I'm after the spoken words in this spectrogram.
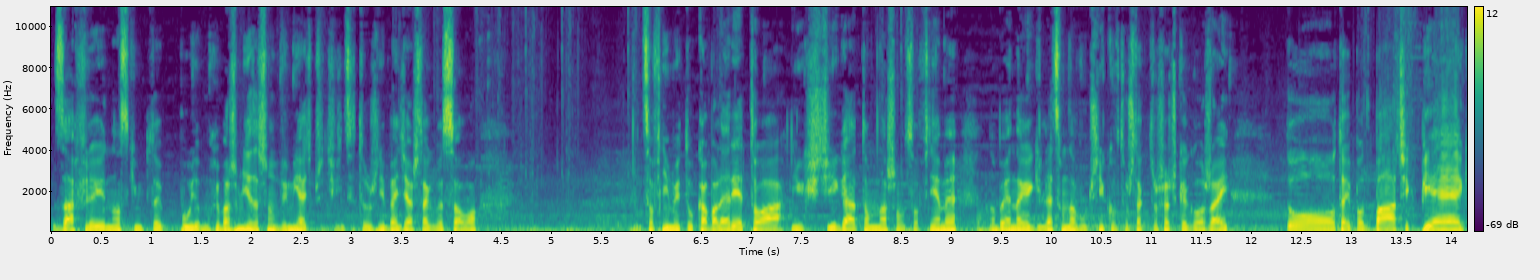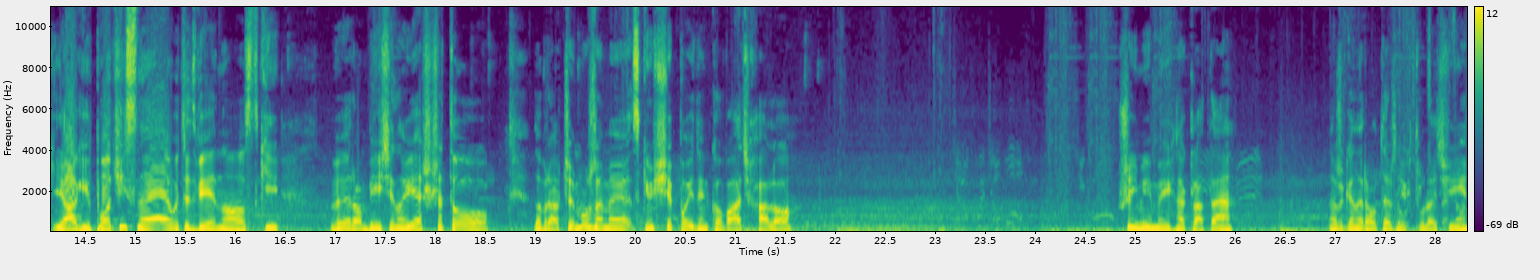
Za chwilę jednostki tutaj pójdą. No chyba, że mnie zaczną wymijać przeciwnicy, to już nie będzie aż tak wesoło. Cofnijmy tu kawalerię, to a niech ściga, tą naszą cofniemy. No bo jednak jak lecą na włóczników, to już tak troszeczkę gorzej. Tutaj podbaczyk, pięk, jak ich pocisnęły te dwie jednostki. Wyrąbicie, no i jeszcze tu. Dobra, czy możemy z kimś się pojedynkować? Halo? Przyjmijmy ich na klatę. Nasz generał też niech tu leci.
